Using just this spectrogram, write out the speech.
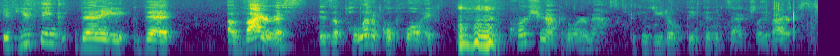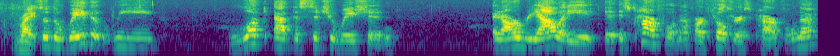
If you think that a that a virus is a political ploy, Mhm. of course you're not going to wear a mask because you don't think that it's actually a virus. Right. So the way that we look at the situation and our reality is powerful enough, our filter is powerful enough.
